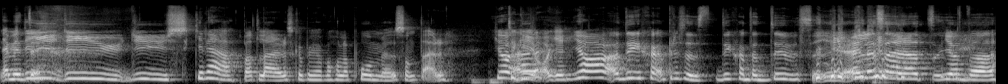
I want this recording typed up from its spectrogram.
Nej men det är, ju, det, är ju, det är ju skräp att lärare ska behöva hålla på med sånt där. jag Tycker är, jag. Ja, det är skönt, precis. Det är skönt att du säger det. Eller så här att jag bara,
